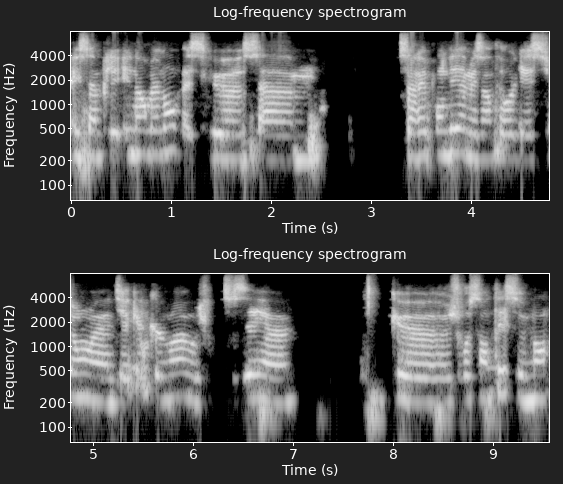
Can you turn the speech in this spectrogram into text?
et ça me plaît énormément parce que ça, ça répondait à mes interrogations euh, d'il y a quelques mois où je disais euh, que je ressentais ce manque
